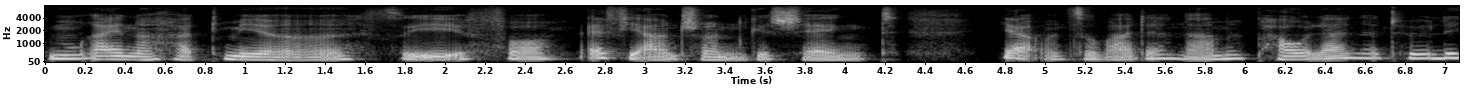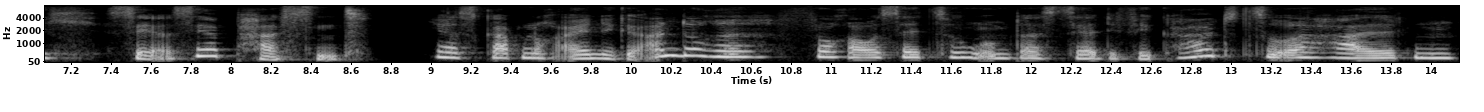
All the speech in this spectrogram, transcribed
ähm, Rainer hat mir sie vor elf Jahren schon geschenkt. Ja, und so war der Name Paula natürlich sehr, sehr passend. Ja, es gab noch einige andere Voraussetzungen, um das Zertifikat zu erhalten.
